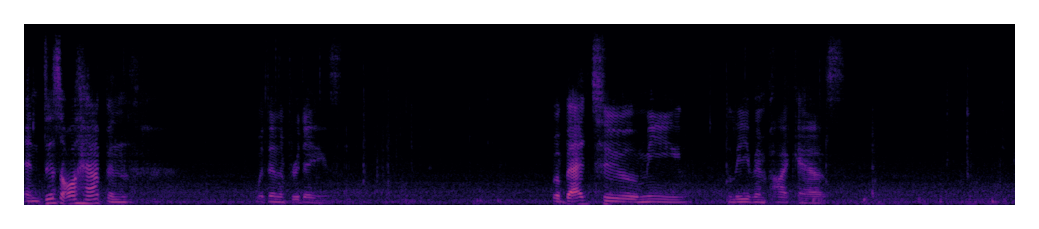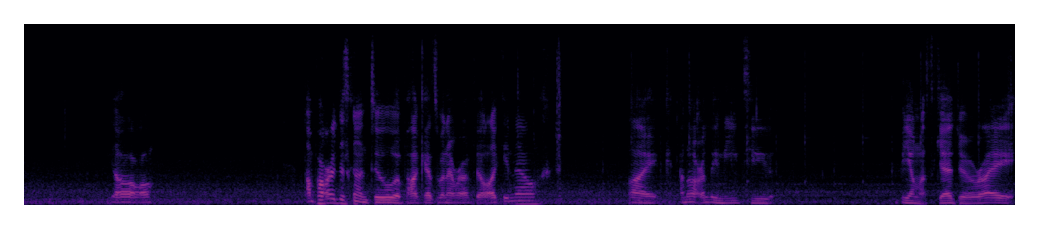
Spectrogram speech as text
And this all happened within a few days. But back to me leaving podcasts Y'all, I'm probably just gonna do a podcast whenever I feel like it now. Like, I don't really need to be on a schedule, right?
